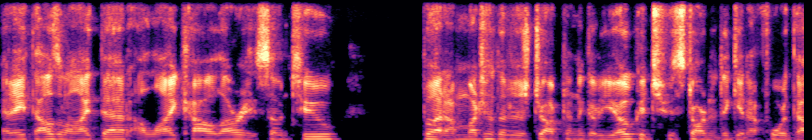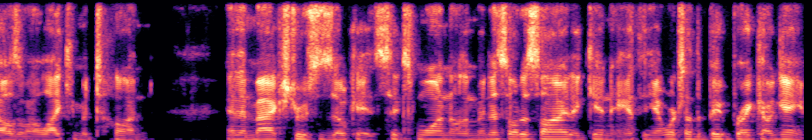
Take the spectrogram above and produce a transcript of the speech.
at 8,000. I like that. I like Kyle Lowry at 7 2, but I'm much rather just drop down to go to Jovic, who started again at 4,000. I like him a ton. And then Max Strus is okay at 6 1 on the Minnesota side. Again, Anthony Edwards had the big breakout game.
